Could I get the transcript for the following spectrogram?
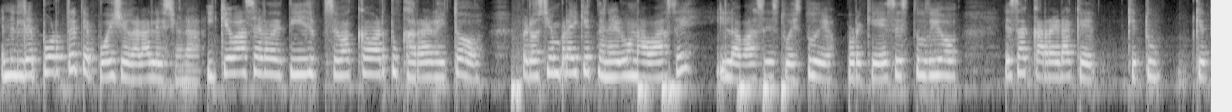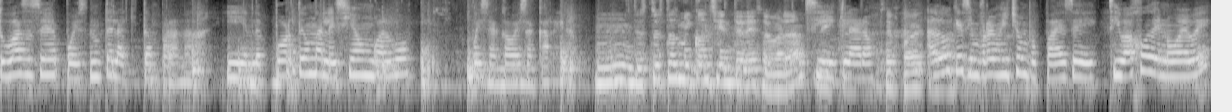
En el deporte te puedes llegar a lesionar. ¿Y qué va a hacer de ti? Se va a acabar tu carrera y todo. Pero siempre hay que tener una base y la base es tu estudio. Porque ese estudio, esa carrera que, que, tú, que tú vas a hacer, pues no te la quitan para nada. Y en deporte, una lesión o algo, pues se acaba esa carrera. Mm, entonces tú estás muy consciente de eso, ¿verdad? Sí, claro. Se puede Algo que siempre me ha dicho mi papá es de, si bajo de 9,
